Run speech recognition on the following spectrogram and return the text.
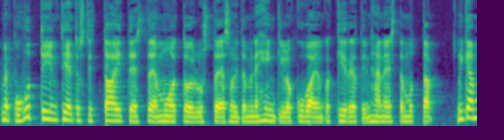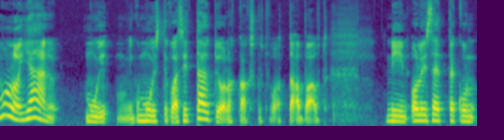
me puhuttiin tietysti taiteesta ja muotoilusta ja se oli tämmöinen henkilökuva, jonka kirjoitin hänestä, mutta mikä mulla on jäänyt mui, niin muistikuva, siitä täytyy olla 20 vuotta about, niin oli se, että kun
